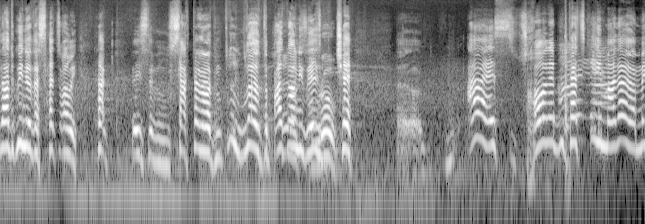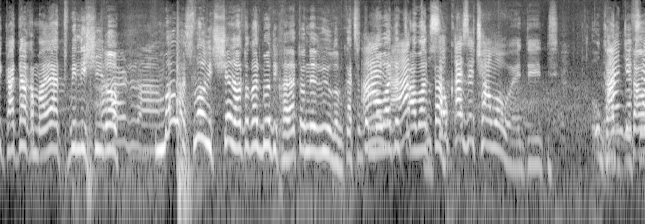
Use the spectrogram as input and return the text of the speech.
რა გვინდა საწვავი. აქ ის საფთანად პატრონი ვერ ჩე აა ეს ცხოვრებითაც კი, მაგრამ მე გადაღმა რა თბილისში რომ მამა სლონი შენ რატო გადმოდიხარ, რატო ნერვიულობ, კაცო და მოვადე წავალ და სოკაზე ჩამოვედით. განჯექსა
